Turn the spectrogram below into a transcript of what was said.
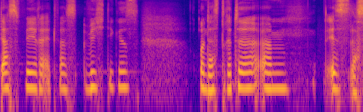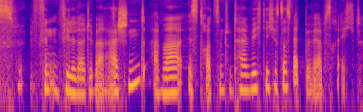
Das wäre etwas Wichtiges. Und das Dritte ähm, ist, das finden viele Leute überraschend, aber ist trotzdem total wichtig, ist das Wettbewerbsrecht.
